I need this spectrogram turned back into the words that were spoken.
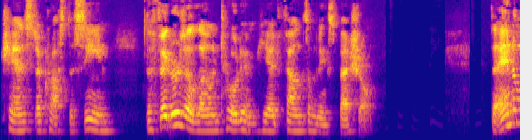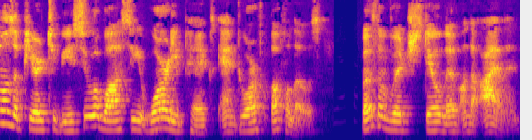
chanced across the scene, the figures alone told him he had found something special. The animals appeared to be Sulawesi warty pigs and dwarf buffaloes, both of which still live on the island.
